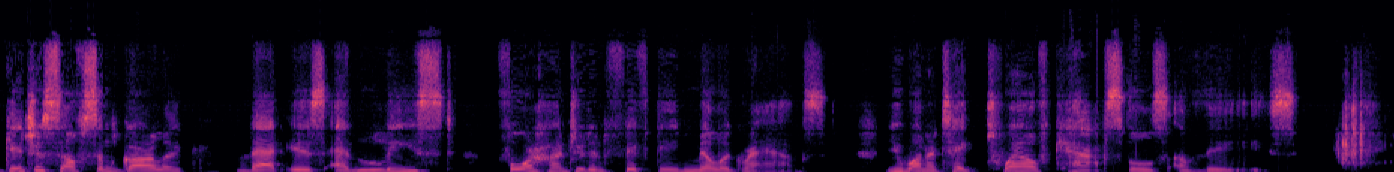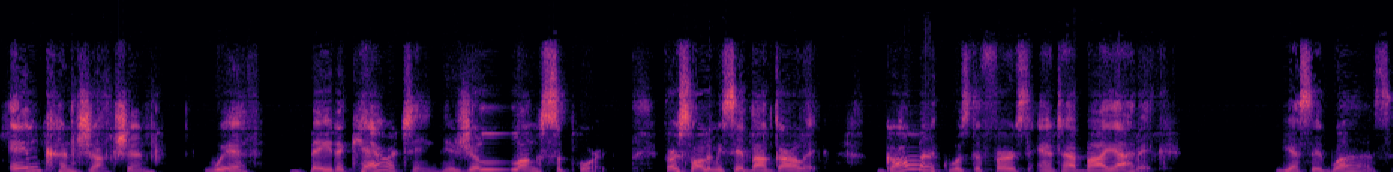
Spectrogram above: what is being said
Get yourself some garlic that is at least 450 milligrams. You want to take 12 capsules of these in conjunction with beta carotene. Here's your lung support. First of all, let me say about garlic. Garlic was the first antibiotic. Yes, it was.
